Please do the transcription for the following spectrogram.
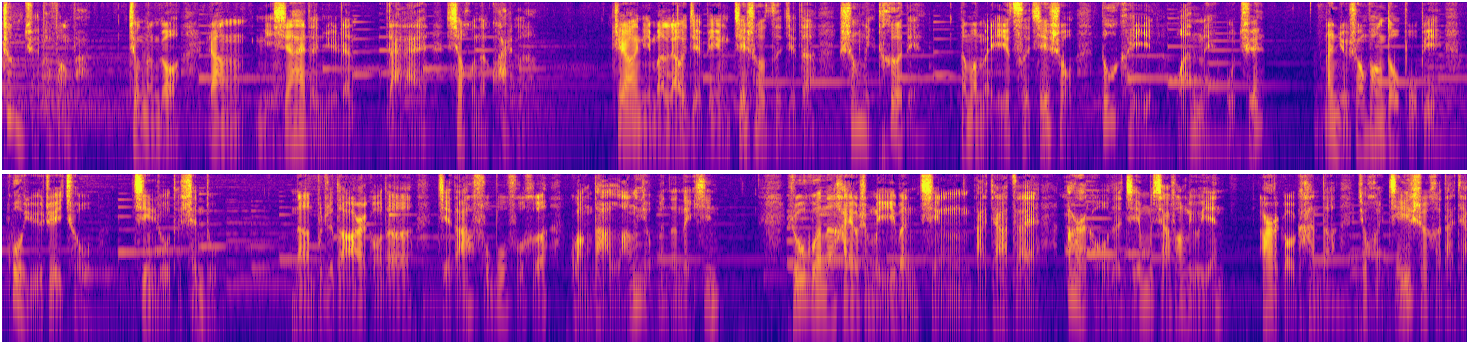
正确的方法，就能够让你心爱的女人带来销魂的快乐。只要你们了解并接受自己的生理特点，那么每一次接受都可以完美无缺，男女双方都不必过于追求进入的深度。那不知道二狗的解答符不符合广大狼友们的内心？如果呢还有什么疑问，请大家在二狗的节目下方留言，二狗看到就会及时和大家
